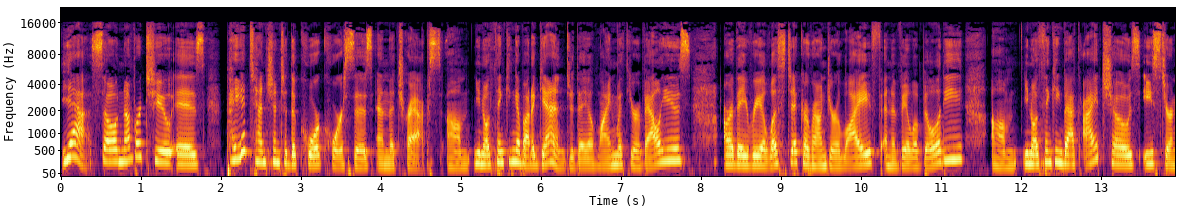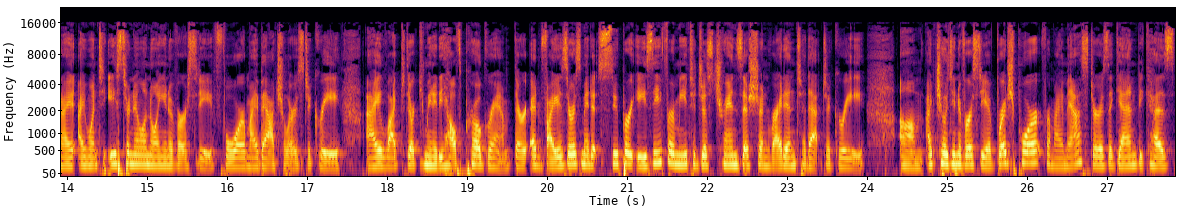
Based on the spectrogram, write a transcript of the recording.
Yeah. So number two is pay attention to the core courses and the tracks. Um, you know, thinking about again, do they align with your values? Are they realistic around your life and availability? Um, you know, thinking back, I chose Eastern. I, I went to Eastern Illinois University for my bachelor's degree. I liked their community health program. Their advisors made it super easy for me to just transition right into that degree. Um, I chose University of Bridgeport for my master's again because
